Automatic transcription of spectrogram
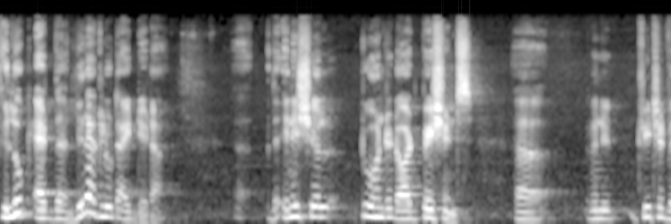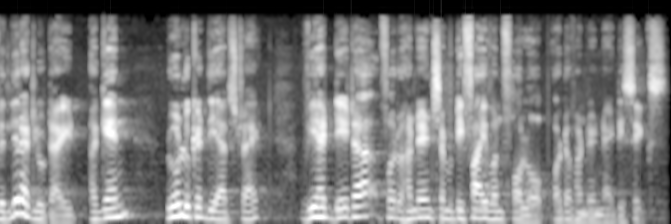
If you look at the liraglutide data, uh, the initial 200 odd patients, uh, when you treated with liraglutide, again, don't look at the abstract, we had data for 175 on follow-up out of 196.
